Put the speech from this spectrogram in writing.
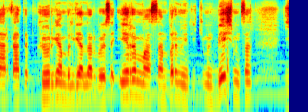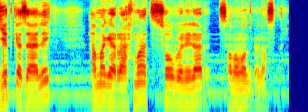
tarqatib ko'rgan bilganlar bo'lsa erinmasdan bir minut ikki minut besh minutdan yetkazaylik. Hammaga rahmat sog' bo'linglar salomat bo'lasizlar.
